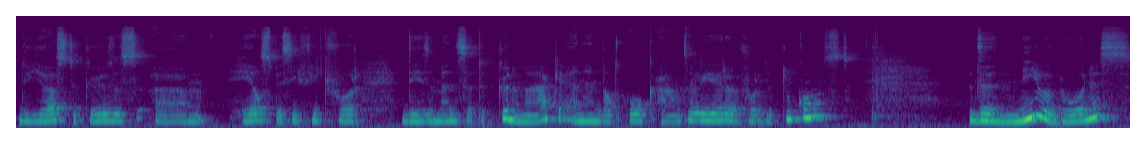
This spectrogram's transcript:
de juiste keuzes ehm, heel specifiek voor deze mensen te kunnen maken en hen dat ook aan te leren voor de toekomst. De nieuwe bonus,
